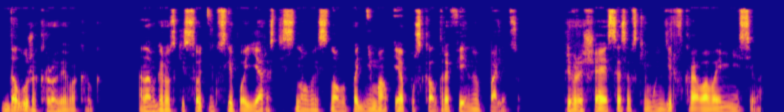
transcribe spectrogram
да лужа крови вокруг а новгородский сотник в слепой ярости снова и снова поднимал и опускал трофейную палицу, превращая эсэсовский мундир в кровавое месиво.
